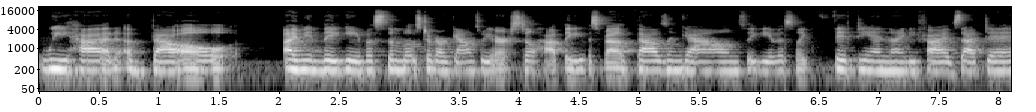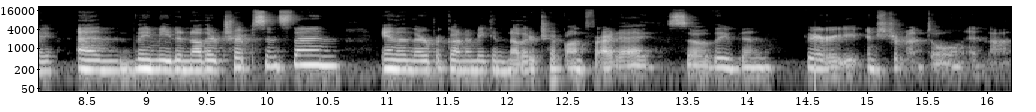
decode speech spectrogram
we had about I mean, they gave us the most of our gowns we are still have. They gave us about a thousand gowns. They gave us like 50 N95s that day. And they made another trip since then. And then they're going to make another trip on Friday. So they've been very instrumental in that.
